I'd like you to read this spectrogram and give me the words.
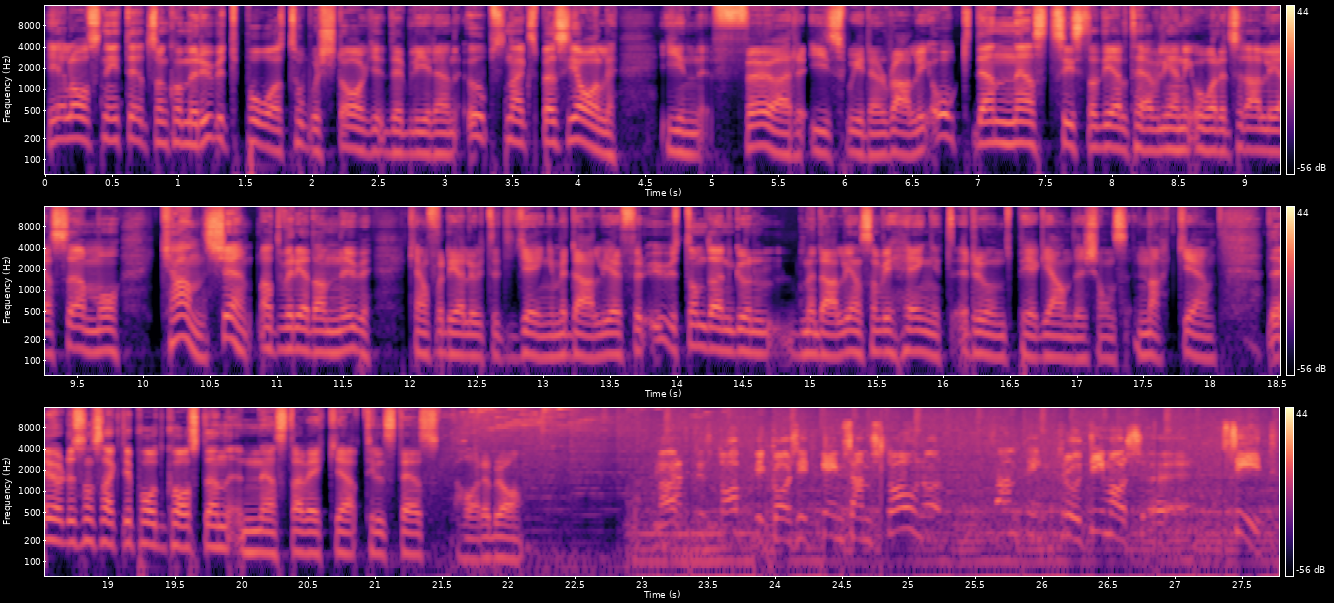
Hela avsnittet som kommer ut på torsdag det blir en uppsnackspecial inför i Sweden Rally och den näst sista deltävlingen i årets rally-SM och Kanske att vi redan nu kan få dela ut ett gäng medaljer förutom den guldmedaljen som vi hängt runt PG Anderssons nacke. Det hör du som sagt i podcasten nästa vecka. Tills dess, ha det bra. We have to stop because it came some stone or something through Timo's uh, seat.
